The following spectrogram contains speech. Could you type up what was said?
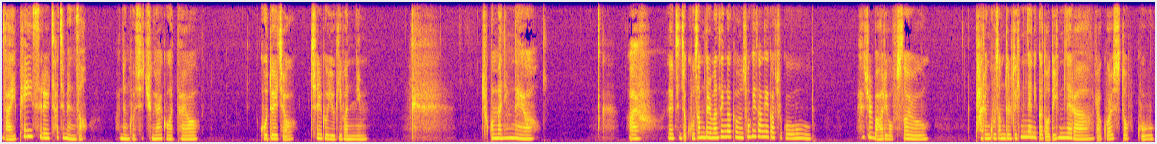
나의 페이스를 찾으면서 하는 것이 중요할 것 같아요. 고되죠. 7962번님. 조금만 힘내요. 아휴, 내 진짜 고3들만 생각하면 속이 상해가지고 해줄 말이 없어요. 다른 고3들도 힘내니까 너도 힘내라 라고 할 수도 없고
